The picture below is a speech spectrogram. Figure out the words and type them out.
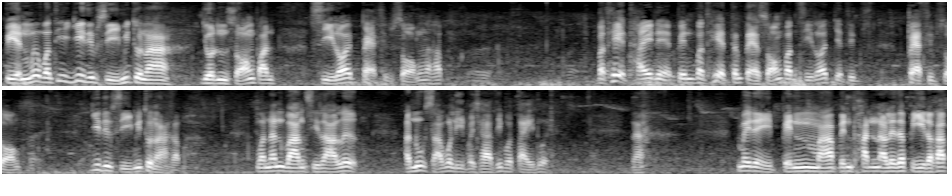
เปลี่ยนเมื่อวันที่ 24 มิถุนายน 2482 นะครับ ประเทศไทยเนี่ยเป็นประเทศตั้งแต่ 2482 24มิถุนาครับ วันนั้นวางศิลาฤกษ์อนุสาวรีย์ประชาธิปไตยด้วยนะไม่ได้เป็นมาเป็นพันอะไรสักปีแล้วครับ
